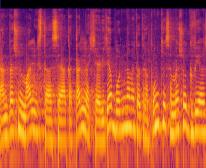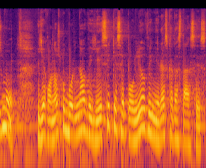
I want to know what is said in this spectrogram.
Εάν πέσουν μάλιστα σε ακατάλληλα χέρια, μπορεί να μετατραπούν και σε μέσο εκβιασμού, γεγονός που μπορεί να οδηγήσει και σε πολύ οδυνηρές καταστάσεις.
